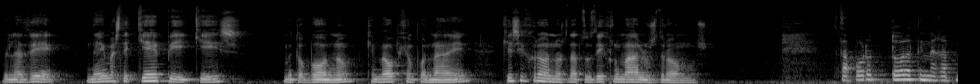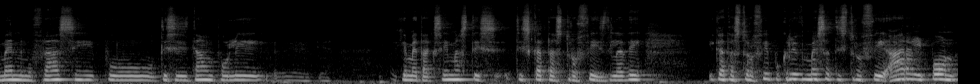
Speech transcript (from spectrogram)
Δηλαδή να είμαστε και επίοικείς με τον πόνο και με όποιον πονάει και συγχρόνως να τους δείχνουμε άλλους δρόμους. Θα πω τώρα την αγαπημένη μου φράση που τη συζητάμε πολύ ε, και μεταξύ μας της, της καταστροφής. Δηλαδή η καταστροφή που κρύβει μέσα τη στροφή. Άρα λοιπόν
